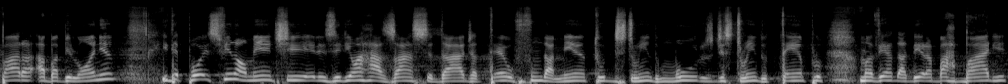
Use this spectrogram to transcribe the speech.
para a Babilônia, e depois, finalmente, eles iriam arrasar a cidade até o fundamento, destruindo muros, destruindo o templo, uma verdadeira barbárie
